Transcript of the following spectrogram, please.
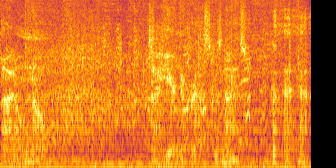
I don't know. I hear Nebraska's nice.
